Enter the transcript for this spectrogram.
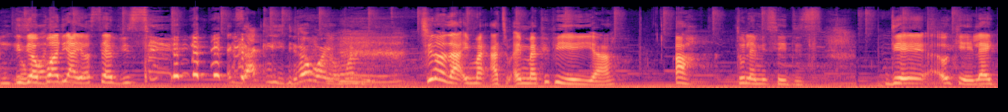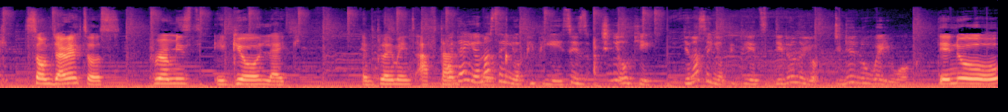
it's your body. and your service. Exactly they don't want your money. Do you know that in my at, in my ppa yeah? Ah don't let me say this. They okay like some directors promised a girl like employment after but then you're not work. saying your ppa so it's actually okay you're not saying your ppa they don't know your they don't know where you work? They know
